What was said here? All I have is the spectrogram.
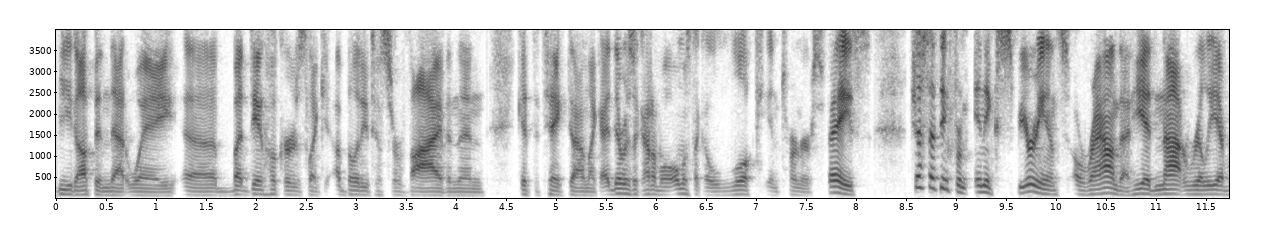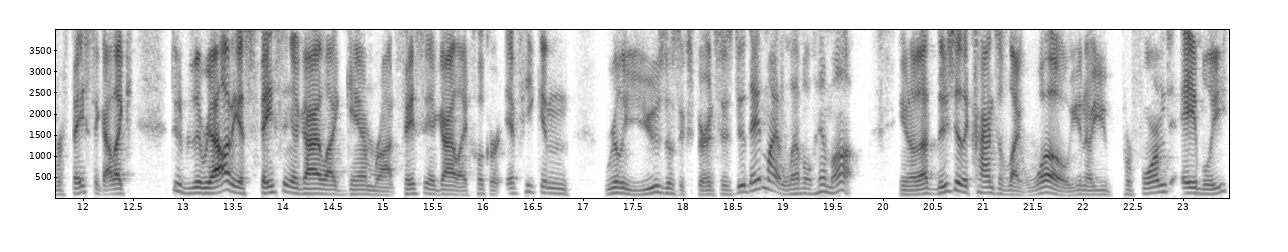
beat up in that way. Uh, but Dan Hooker's like ability to survive and then get the takedown, like I, there was a kind of a, almost like a look in Turner's face, just I think from inexperience around that. He had not really ever faced a guy like, dude. The reality is facing a guy like Gamrot, facing a guy like Hooker, if he can really use those experiences, dude, they might level him up. You know, that these are the kinds of like, whoa, you know, you performed ably,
